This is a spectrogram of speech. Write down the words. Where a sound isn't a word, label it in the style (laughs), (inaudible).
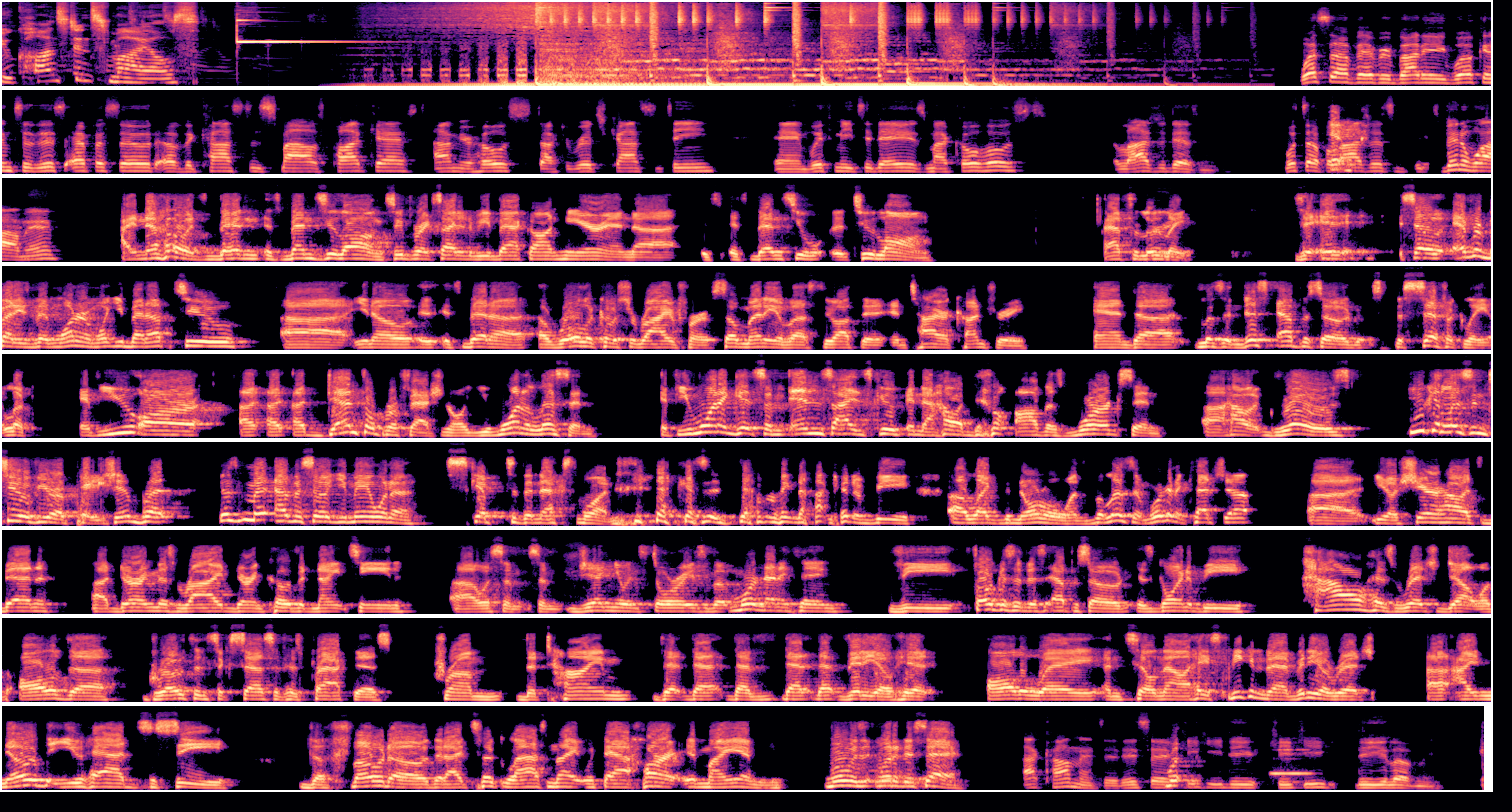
to Constant Smiles. What's up, everybody? Welcome to this episode of the Constant Smiles podcast. I'm your host, Dr. Rich Constantine, and with me today is my co host, Elijah Desmond. What's up, Elijah? It's, it's been a while, man. I know it's been it's been too long. Super excited to be back on here, and uh, it's it's been too too long. Absolutely. So everybody's been wondering what you've been up to. Uh, you know, it, has been a, a, roller coaster ride for so many of us throughout the entire country. And uh, listen, this episode specifically, look, if you are a, a, a dental professional, you want to listen if you want to get some inside scoop into how a dental (laughs) office works and uh, how it grows, you can listen to if you're a patient. But this episode, you may want to skip to the next one (laughs) because it's definitely not going to be uh, like the normal ones. But listen, we're going to catch up. Uh, you know, share how it's been uh, during this ride during COVID nineteen uh, with some some genuine stories. But more than anything, the focus of this episode is going to be how has Rich dealt with all of the growth and success of his practice from the time that that that that, that video hit all the way until now? Hey, speaking of that video, Rich, uh, I know that you had to see the photo that I took last night with that heart in Miami. What was it? What did it say? I commented. It said, what? "Kiki, do you, Kiki, do you love me?" (laughs)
